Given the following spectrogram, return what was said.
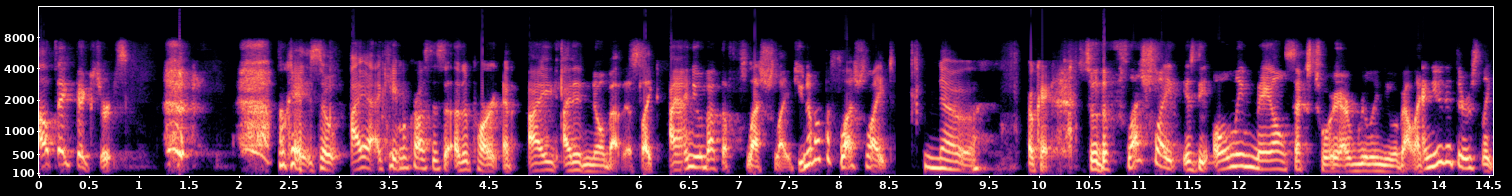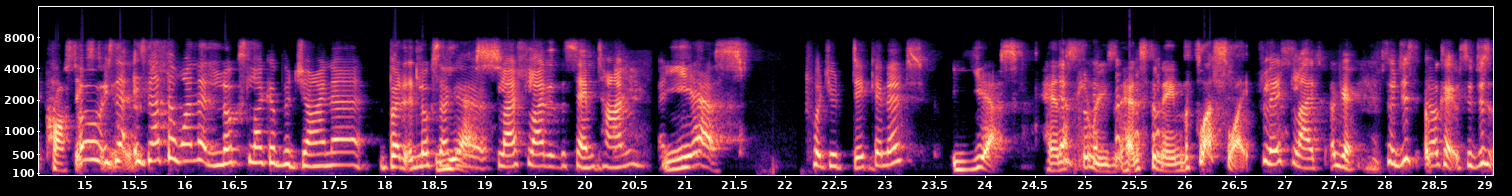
I'll take pictures. okay, so I, I came across this other part, and I I didn't know about this. Like I knew about the fleshlight. Do you know about the fleshlight? No. Okay, so the fleshlight is the only male sex toy I really knew about. Like I knew that there's like prostate. Oh, is that is that the one that looks like a vagina, but it looks like Yes. a flashlight at the same time? Yes, put your dick in it. yes. Hence the reason. Hence the name, the fleshlight. Flashlight. Okay. So just okay. So just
